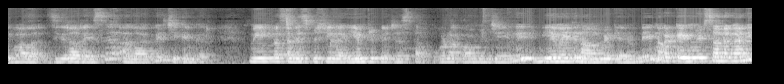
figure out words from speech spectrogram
ఇవాళ జీరా రైస్ అలాగే చికెన్ కర్రీ. మీ ఇంట్లో సండే స్పెషల్గా ఏం ప్రిపేర్ చేస్తే తప్పకుండా కామెంట్ చేయండి. బియ్యం అయితే నానబెట్టానండి ఒక టెన్ మినిట్స్ అన్నా కానీ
